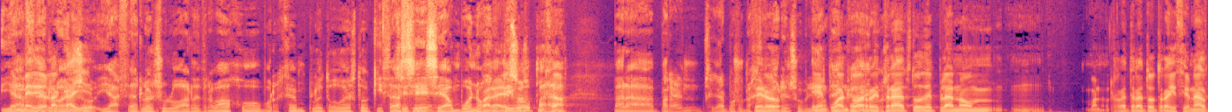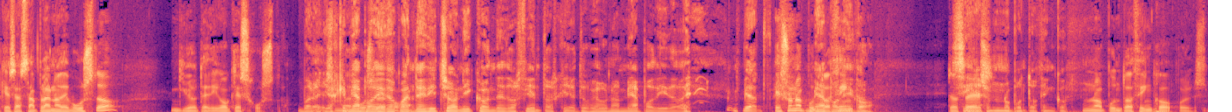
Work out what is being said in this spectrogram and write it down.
y en medio de la calle. y hacerlo en su lugar de trabajo, por ejemplo, y todo esto, quizás sí, sea un buen objetivo para, para, para, enseñar pues, un en su biblioteca. En cuanto a retrato de plano bueno, el retrato tradicional, que es hasta plano de busto, yo te digo que es justo. Bueno, yo es que me ha podido, cuando he dicho Nikon de 200, que yo tuve uno, me ha podido. ¿eh? es 1.5. Entonces, sí, es 1.5. 1.5, pues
